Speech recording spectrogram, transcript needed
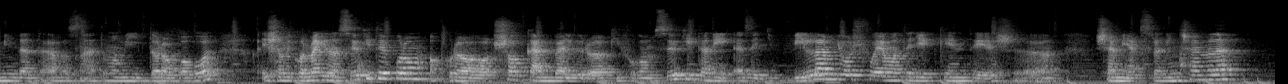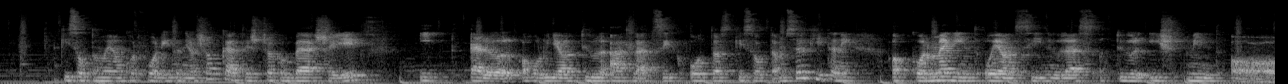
mindent elhasználtam, ami így darabba volt, és amikor megjön a szőkítőporom, akkor a sapkát belülről ki fogom szőkíteni, ez egy villámgyors folyamat egyébként, és semmi extra nincsen vele. Ki szoktam olyankor fordítani a sapkát, és csak a belsejét itt elől, ahol ugye a tül átlátszik, ott azt ki szoktam szőkíteni, akkor megint olyan színű lesz a tül is, mint a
